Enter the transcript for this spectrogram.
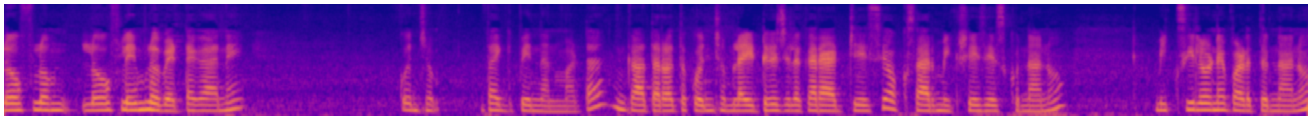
లో ఫ్లేమ్లో ఫ్లేమ్లో పెట్టగానే కొంచెం తగ్గిపోయింది అనమాట ఇంకా ఆ తర్వాత కొంచెం లైట్గా జీలకర్ర యాడ్ చేసి ఒకసారి మిక్స్ చేసేసుకున్నాను. మిక్సీలోనే పడుతున్నాను.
